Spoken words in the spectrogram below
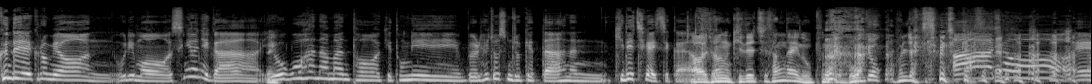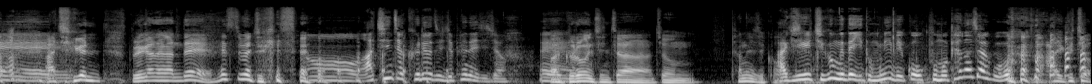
근데 그러면 우리 뭐 승현이가 네. 요거 하나만 더 이렇게 독립을 해줬으면 좋겠다 하는 기대치가 있을까요? 아, 저는 기대치 상당히 높은데 목욕 혼자 했으면 좋겠어요. 아, 샤워. 예. 아, 지금 불가능한데 했으면 좋겠어요. 어, 아, 진짜 그래도 이제 편해지죠. 예. 아, 그러면 진짜 좀 편해질 것 아, 같아요. 지금 지금 근데 이 독립이 꼭 부모 편하자고. 아, 그쵸.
